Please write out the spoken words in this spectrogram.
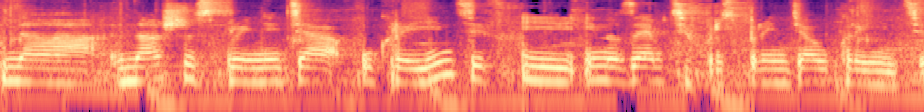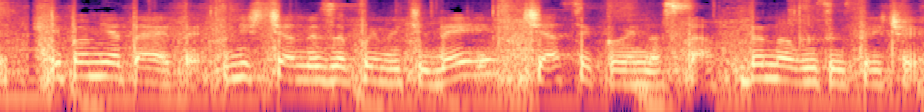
на наше сприйняття українців і іноземців про сприйняття українців. І пам'ятайте, ніщо не зупинить ідеї, час якої настав. До нових зустрічей.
